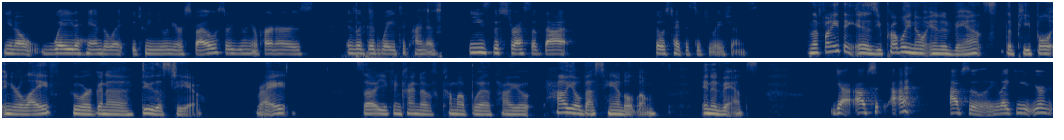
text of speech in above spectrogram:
you know way to handle it between you and your spouse or you and your partner is is a good way to kind of ease the stress of that those type of situations and the funny thing is you probably know in advance the people in your life who are going to do this to you right so you can kind of come up with how you how you'll best handle them in advance yeah absolutely absolutely like you you're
